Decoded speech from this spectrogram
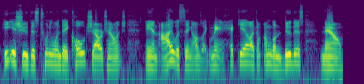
he issued this 21 day cold shower challenge, and I was thinking, I was like, man, heck yeah, like I'm, I'm going to do this. Now,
